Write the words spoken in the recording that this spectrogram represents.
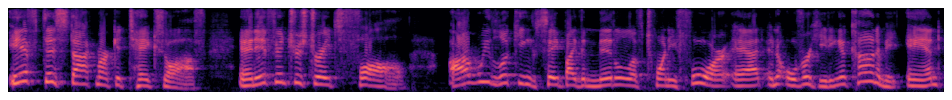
if this stock market takes off and if interest rates fall, are we looking, say, by the middle of 24 at an overheating economy and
